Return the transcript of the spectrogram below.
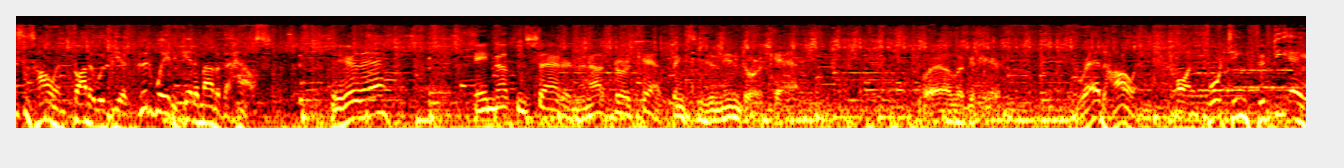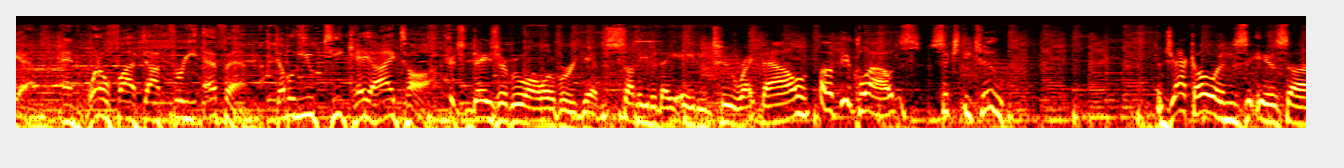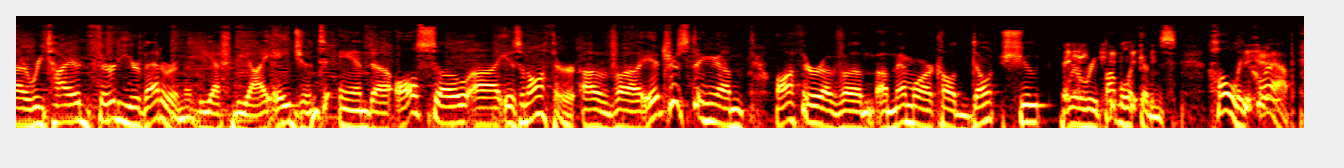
Mrs. Holland thought it would be a good way to get him out of the house. You hear that? Ain't nothing sadder than an outdoor cat thinks he's an indoor cat. Well, look at here. Fred Holland on 1450 AM and 105.3 FM. WTKI Talk. It's deja vu all over again. Sunny today, 82 right now. A few clouds, 62. Jack Owens is a retired 30-year veteran of the FBI agent and uh, also uh, is an author of uh, interesting um, author of um, a memoir called "Don't Shoot We're Republicans." Holy crap!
